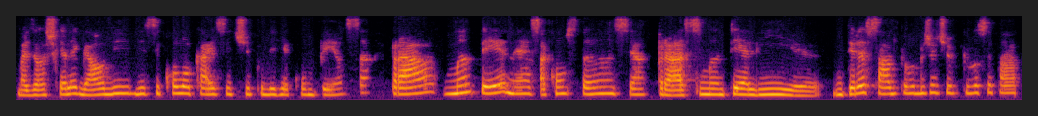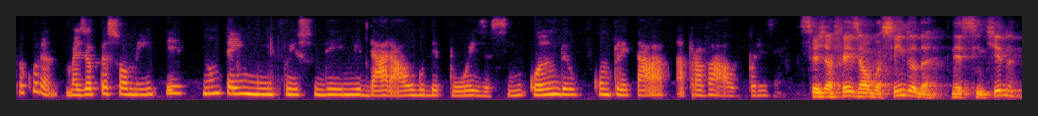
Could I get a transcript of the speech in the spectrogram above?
mas eu acho que é legal de, de se colocar esse tipo de recompensa para manter né, essa constância, para se manter ali eh, interessado pelo objetivo que você está procurando. Mas eu pessoalmente não tenho muito isso de me dar algo depois, assim, quando eu completar a prova-alvo, por exemplo. Você já fez algo assim, Duda, nesse sentido?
